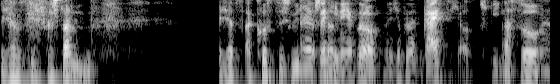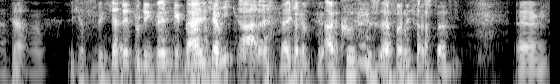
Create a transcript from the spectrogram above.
Ich habe es nicht verstanden. Ich habe es akustisch nicht Äh, verstanden. Nee, so. Ich habe gesagt, geistig ausgestiegen. Ach so, ja. Ich habe Ich hatte jetzt so denselben Gag Nein, gemacht, ich wie hab's- ich gerade. Nein, ich habe es akustisch einfach nicht verstanden. Ähm,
